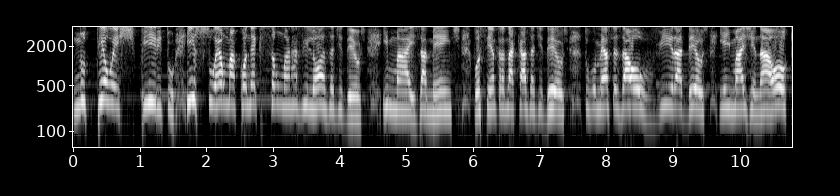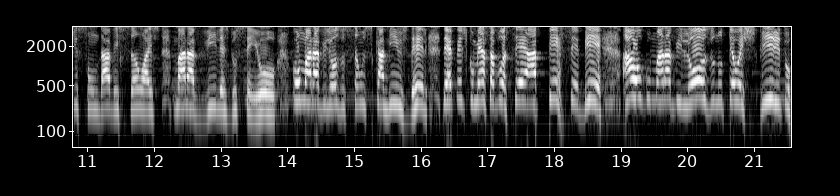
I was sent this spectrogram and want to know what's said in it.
no teu espírito. Isso é uma conexão maravilhosa de Deus. E mais, a mente, você entra na casa de Deus, tu começas a ouvir a Deus e a imaginar, oh, que sondáveis são as maravilhas do Senhor, quão maravilhosos são os caminhos dele. De repente começa você a perceber algo maravilhoso no teu espírito,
